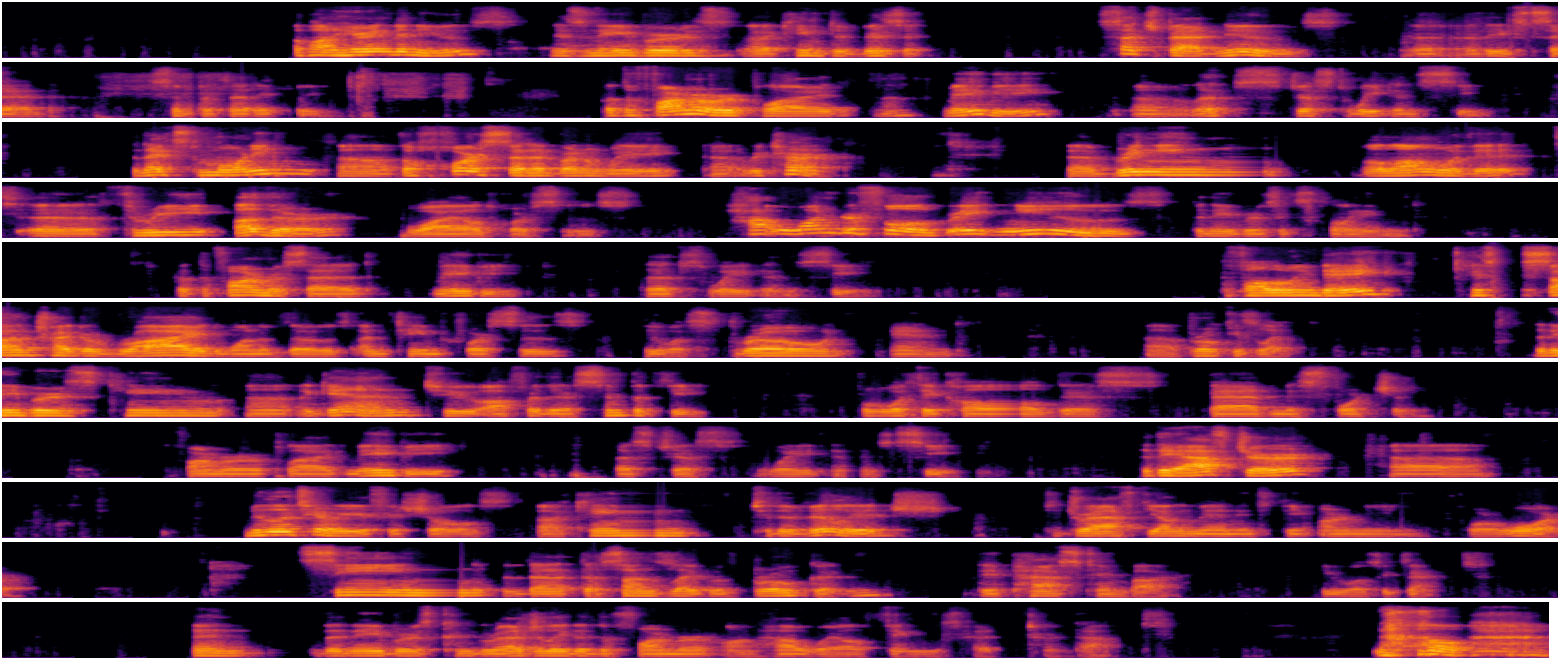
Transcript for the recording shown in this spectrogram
Upon hearing the news, his neighbors uh, came to visit. Such bad news, uh, they said sympathetically. But the farmer replied, Maybe, let's just wait and see. The next morning, uh, the horse that had run away uh, returned, uh, bringing along with it uh, three other wild horses. How wonderful! Great news! The neighbors exclaimed. But the farmer said, Maybe, let's wait and see. The following day, his son tried to ride one of those untamed horses. He was thrown and uh, broke his leg the neighbors came uh, again to offer their sympathy for what they call this bad misfortune. The farmer replied, Maybe, let's just wait and see. The day after, uh, military officials uh, came to the village to draft young men into the army for war. Seeing that the son's leg was broken, they passed him by he was exempt. And the neighbors congratulated the farmer on how well things had turned out. Now,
